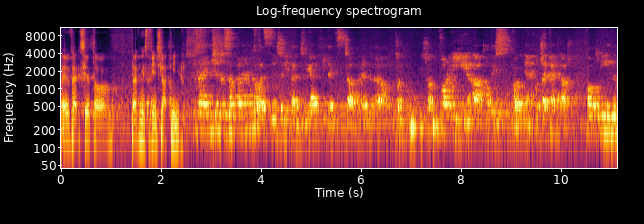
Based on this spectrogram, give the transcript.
e, wersję, to pewnie z 5 lat minie. Wydaje mi się, że sam Daniel obecnie, czyli ten, czyli architekt z Java, e, od początku mówi, że on woli podejść spokojnie, poczekać aż Kotlin,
